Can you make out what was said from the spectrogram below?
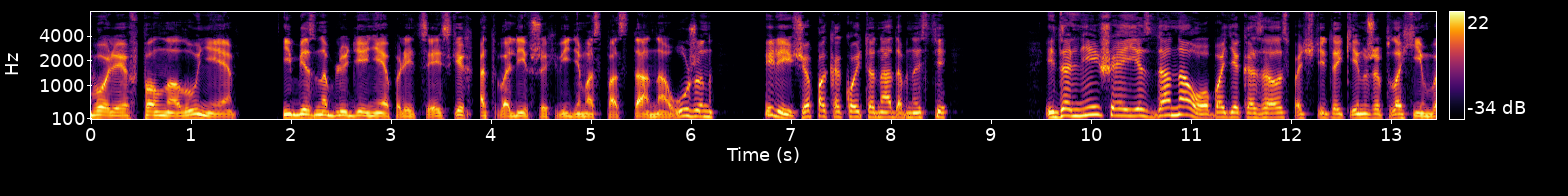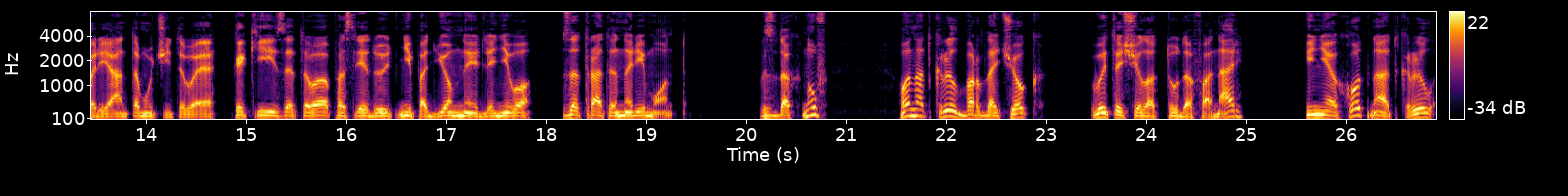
более в полнолуние и без наблюдения полицейских, отваливших, видимо, с поста на ужин или еще по какой-то надобности. и дальнейшая езда на ободе казалась почти таким же плохим вариантом, учитывая, какие из этого последуют неподъемные для него затраты на ремонт. Вздохнув, он открыл бардачок, вытащил оттуда фонарь и неохотно открыл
